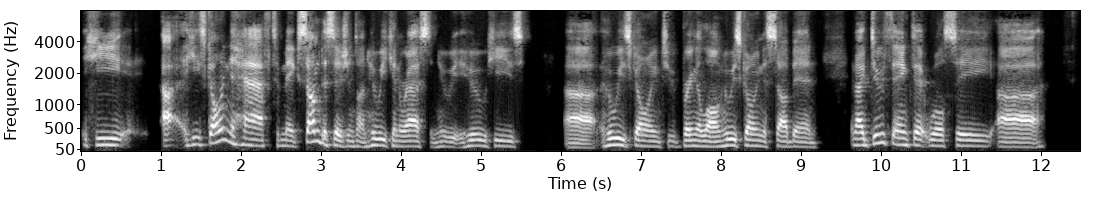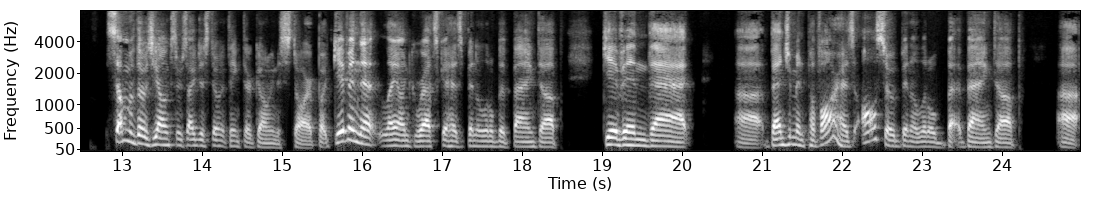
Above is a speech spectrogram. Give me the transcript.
he uh, he's going to have to make some decisions on who he can rest and who he, who he's uh, who he's going to bring along, who he's going to sub in. And I do think that we'll see uh, some of those youngsters, I just don't think they're going to start. But given that Leon Goretzka has been a little bit banged up, given that uh, Benjamin Pavard has also been a little b- banged up, Uh,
